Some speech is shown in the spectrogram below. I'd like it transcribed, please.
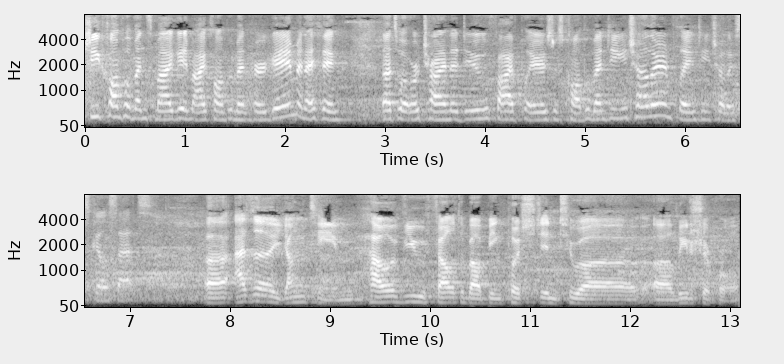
she complements my game, I complement her game, and I think that's what we're trying to do. Five players just complementing each other and playing to each other's skill sets. Uh, as a young team, how have you felt about being pushed into a, a leadership role?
